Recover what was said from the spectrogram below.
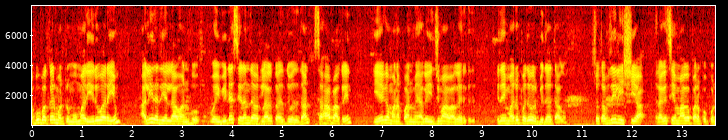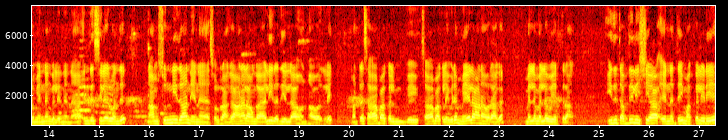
அபூபக்கர் மற்றும் உமர் இருவரையும் அலி ரதி அல்லாஹ் அன்ஹுவை விட சிறந்தவர்களாக கருதுவது தான் சஹாபாக்களின் ஏக மனப்பான்மையாக இஜ்மாவாக இருக்குது. இதை மறுப்பது ஒரு பிதத் ஆகும். ஸோ தப்தீல் இஷியா ரகசியமாக பரப்பப்படும் எண்ணங்கள் என்னென்னா இன்று சிலர் வந்து நாம் சுன்னி தான் என சொல்கிறாங்க ஆனால் அவங்க அலி ரதி அல்லாஹ் அவர்களை மற்ற சஹாபாக்கள் சஹாபாக்களை விட மேலானவராக மெல்ல மெல்ல உயர்த்துறாங்க. இது தப்தீல் இஷியா எண்ணத்தை மக்களிடையே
